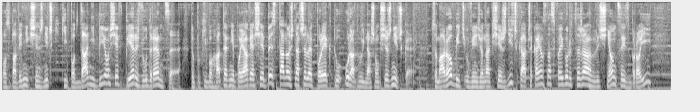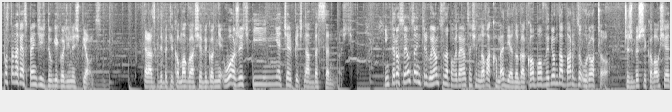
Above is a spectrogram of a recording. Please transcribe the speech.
Pozbawieni księżniczki poddani biją się w pierś w udręce, dopóki bohater nie pojawia się, by stanąć na czele projektu Uratuj naszą księżniczkę. Co ma robić uwięziona księżniczka, czekając na swojego rycerza w lśniącej zbroi? Postanawia spędzić długie godziny śpiąc. Teraz gdyby tylko mogła się wygodnie ułożyć i nie cierpieć na bezsenność. Interesująco intrygująco zapowiadająca się nowa komedia do Gakobo wygląda bardzo uroczo. Czyżby szykował się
